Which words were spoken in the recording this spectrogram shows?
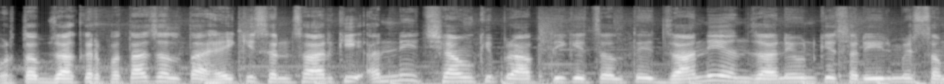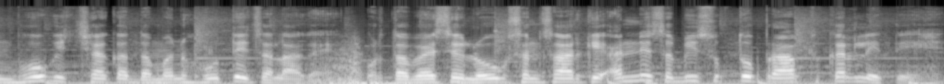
और तब जाकर पता चलता है कि संसार की अन्य इच्छाओं की प्राप्ति के चलते जाने अनजाने उनके शरीर में संभोग इच्छा का दमन होते चला गया। और तब ऐसे लोग संसार के अन्य सभी सुख तो प्राप्त कर लेते हैं,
